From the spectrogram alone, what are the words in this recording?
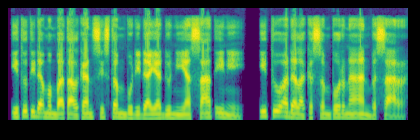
itu tidak membatalkan sistem budidaya dunia saat ini, itu adalah kesempurnaan besar.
